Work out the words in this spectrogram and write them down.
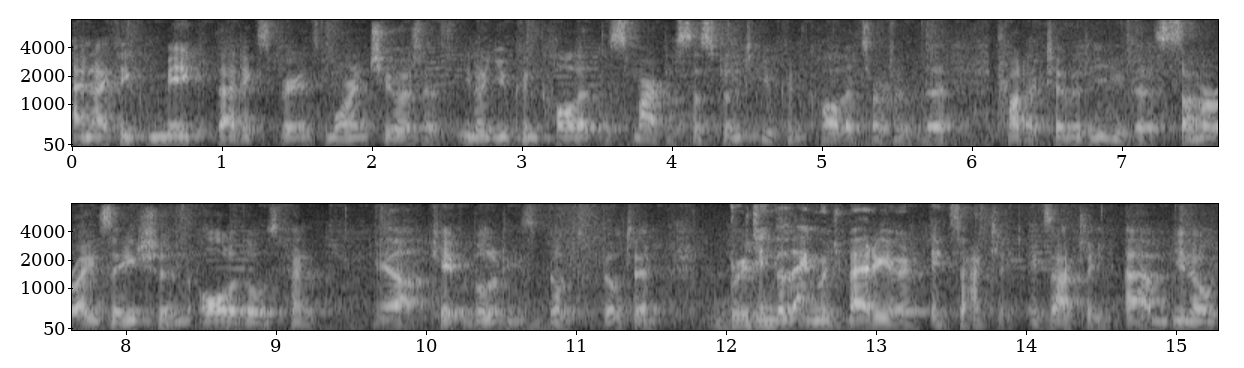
And I think make that experience more intuitive. You know, you can call it the smart assistant, you can call it sort of the productivity, the summarization, all of those kind of Yeah. capabilities built built in. Bridging the language barrier. Exactly, exactly. Um, you know,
